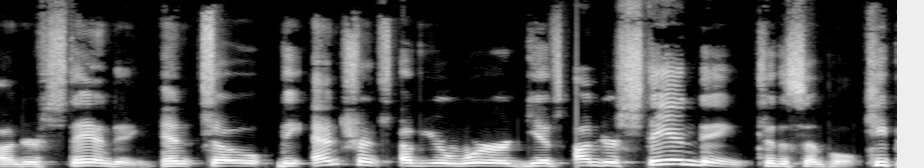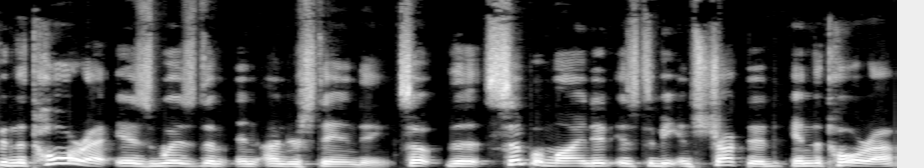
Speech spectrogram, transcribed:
understanding. And so the entrance of your word gives understanding to the simple. Keeping the Torah is wisdom and understanding. So the simple minded is to be instructed in the Torah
